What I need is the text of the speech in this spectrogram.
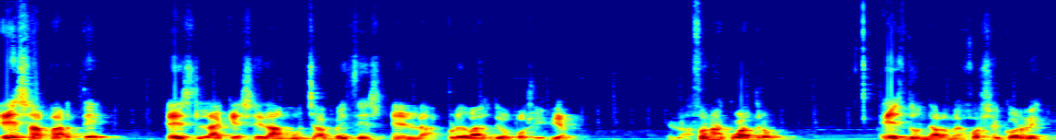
Esa parte es la que se da muchas veces en las pruebas de oposición. En la zona 4 es donde a lo mejor se corre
